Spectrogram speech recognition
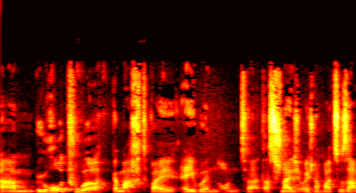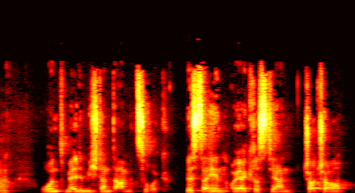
ähm, Bürotour gemacht bei Awin und äh, das schneide ich euch nochmal zusammen und melde mich dann damit zurück. Bis dahin, euer Christian. Ciao, ciao.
